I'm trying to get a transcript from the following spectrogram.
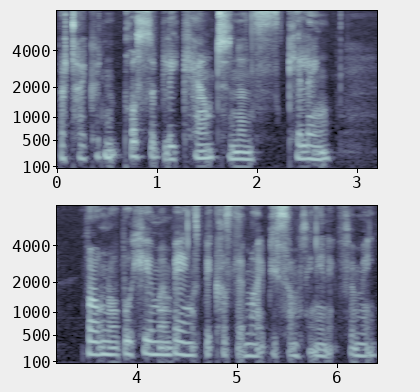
but I couldn't possibly countenance killing vulnerable human beings because there might be something in it for me.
